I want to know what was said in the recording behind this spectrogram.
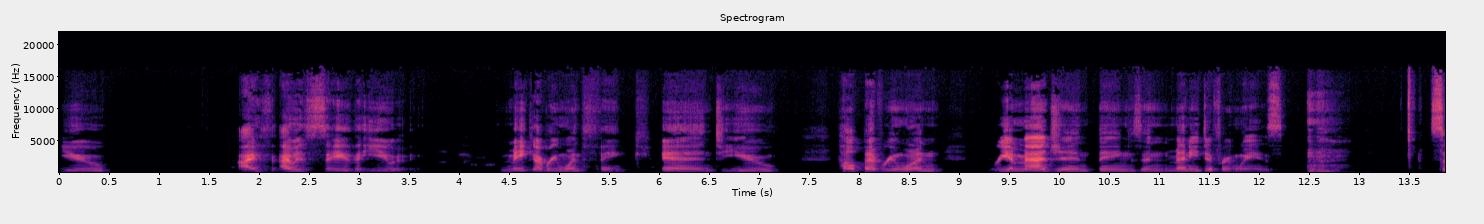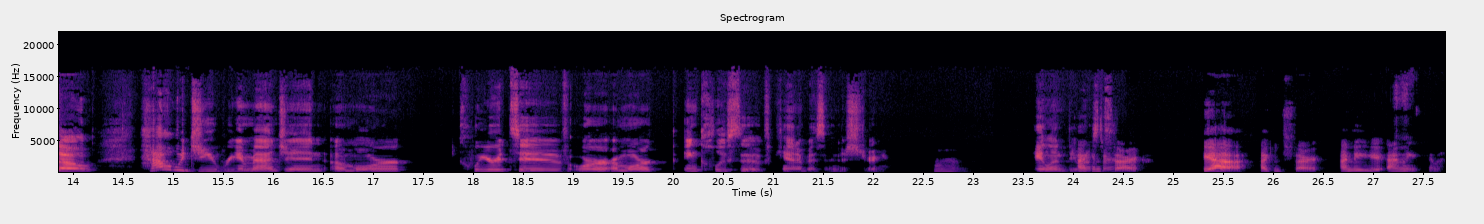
you, I, I would say that you make everyone think, and you help everyone reimagine things in many different ways. so, how would you reimagine a more queerative or a more inclusive cannabis industry? Mm. Kaylin, do you want to start? start? Yeah, I can start. I knew you. I knew you were gonna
